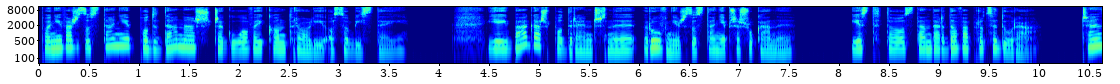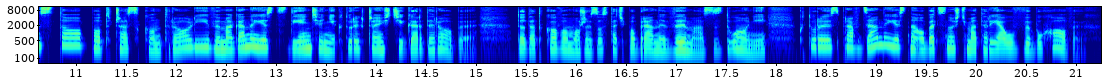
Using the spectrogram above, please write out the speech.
ponieważ zostanie poddana szczegółowej kontroli osobistej. Jej bagaż podręczny również zostanie przeszukany. Jest to standardowa procedura. Często podczas kontroli wymagane jest zdjęcie niektórych części garderoby. Dodatkowo może zostać pobrany wymaz z dłoni, który sprawdzany jest na obecność materiałów wybuchowych.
